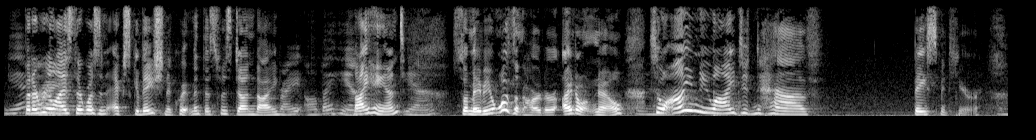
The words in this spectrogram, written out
Yeah. But I realized there wasn't excavation equipment. This was done by right, all by hand. By hand. Yeah. So maybe it wasn't harder. I don't know. Yeah. So I knew I didn't have basement here, yeah.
